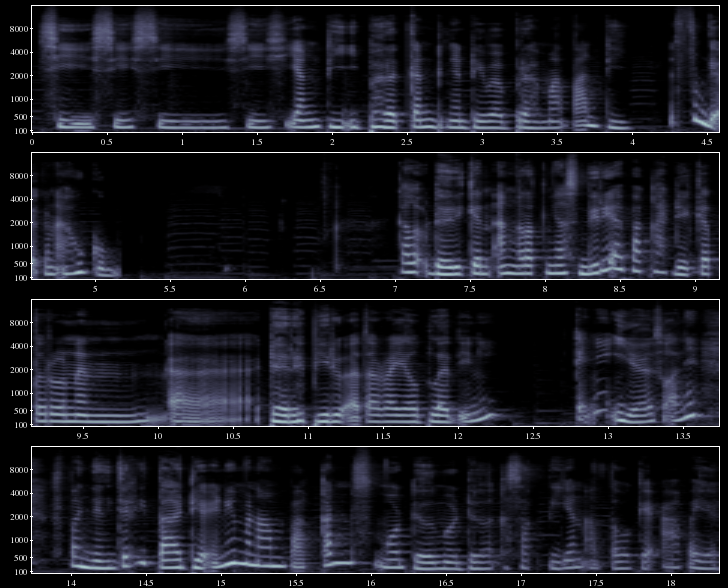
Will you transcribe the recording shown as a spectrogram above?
si si si si, yang diibaratkan dengan dewa Brahma tadi itu tuh nggak kena hukum. Kalau dari Ken Angratnya sendiri apakah dia keturunan uh, darah biru atau royal blood ini kayaknya iya soalnya sepanjang cerita dia ini menampakkan model-model kesaktian atau kayak apa ya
